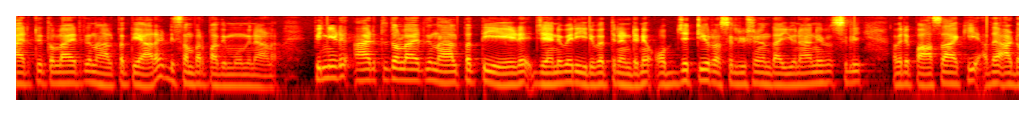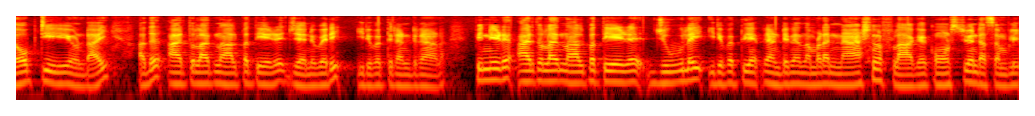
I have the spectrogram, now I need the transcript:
ആയിരത്തി തൊള്ളായിരത്തി നാൽപ്പത്തി ആറ് ഡിസംബർ പതിമൂന്നിനാണ്. പിന്നീട് ആയിരത്തി തൊള്ളായിരത്തി നാൽപ്പത്തി ഏഴ് ജനുവരി ഇരുപത്തിരണ്ടിന് ഒബ്ജക്റ്റീവ് റെസൊല്യൂഷൻ എന്താ? യുനാനിവേഴ്സലി അവർ പാസ്സാക്കി അത് അഡോപ്റ്റ് ചെയ്യുകയുണ്ടായി. അത് ആയിരത്തി തൊള്ളായിരത്തി നാൽപ്പത്തി ഏഴ് ജനുവരി ഇരുപത്തിരണ്ടിനാണ്. പിന്നീട് ആയിരത്തി തൊള്ളായിരത്തി നാൽപ്പത്തി ഏഴ് ജൂലൈ ഇരുപത്തി രണ്ടിന് നമ്മുടെ national flag constituent assembly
